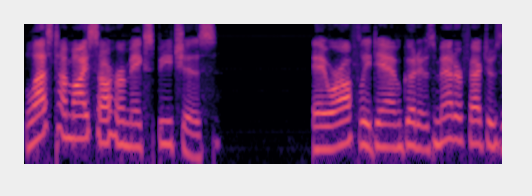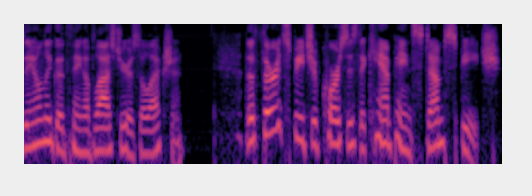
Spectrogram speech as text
The last time I saw her make speeches, they were awfully damn good. As a matter of fact, it was the only good thing of last year's election. The third speech, of course, is the campaign stump speech,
